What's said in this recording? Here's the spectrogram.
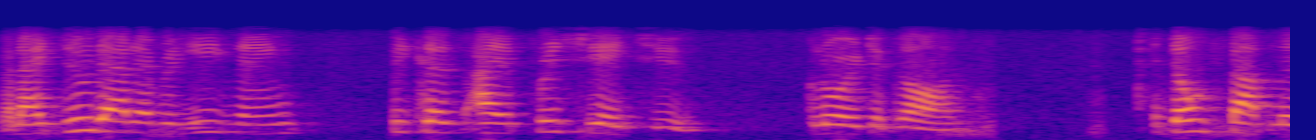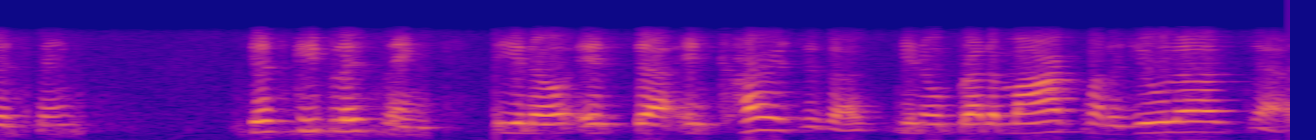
And I do that every evening because I appreciate you. Glory to God. And don't stop listening. Just keep listening. You know, it uh, encourages us. You know, Brother Mark, Mother Eula, uh,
